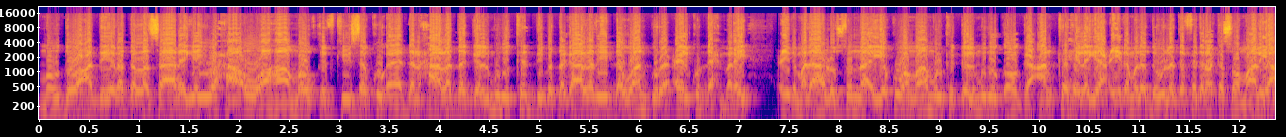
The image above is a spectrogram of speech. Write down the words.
mowduuca diiradda la saareeyey waxa uu ahaa mowqifkiisa ku aadan xaaladda galmudug kadib dagaaladii dhowaan gurceel ku dhex maray. Ciidamada ahlu sunna iyo kuwa maamulka galmudug oo gacan ka helaya ciidamada dowladda federaalk soomaaliya.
